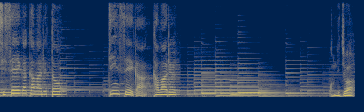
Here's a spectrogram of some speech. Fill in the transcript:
姿勢が変わると人生が変わる。こんにちは。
